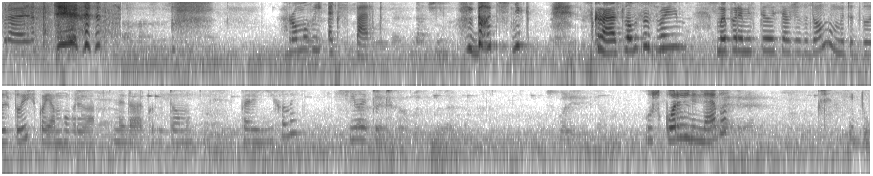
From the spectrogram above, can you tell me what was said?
Правильно. Громовий експерт. Дочник. Дочник. З креслом зі своїм. Ми перемістилися вже додому. Ми тут були близько, я вам говорила, недалеко від дому. Переїхали, сіли тут. Ускорили небо. Блін, іду.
